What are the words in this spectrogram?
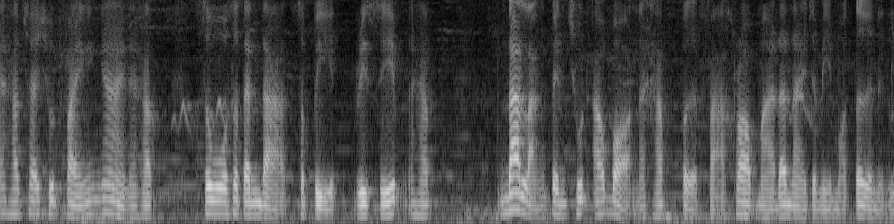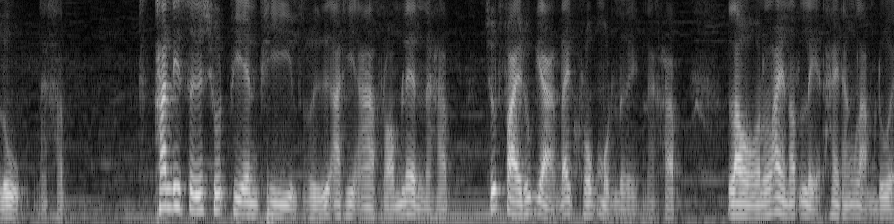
นะครับ ใช้ชุดไฟง่าย ๆ นะครับ s w o Standard Speed Receive นะครับ ด้านหลังเป็นชุด outboard นะครับ เปิดฝาครอบมาด้านในจะมีมอเตอร์ 1 ลูกนะครับ ท่านที่ซื้อชุด PNP หรือ RTR พร้อมเล่นนะครับ ชุดไฟทุกอย่างได้ครบหมดเลยนะครับ เราไล่น็อตเลดให้ทั้งลำด้วย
